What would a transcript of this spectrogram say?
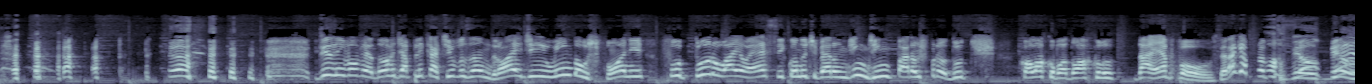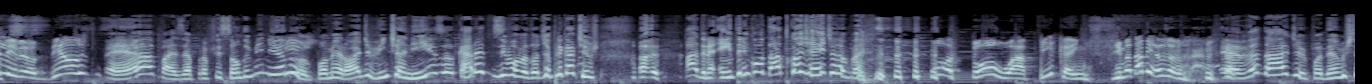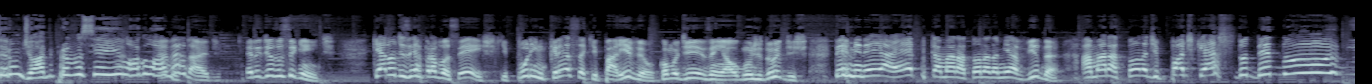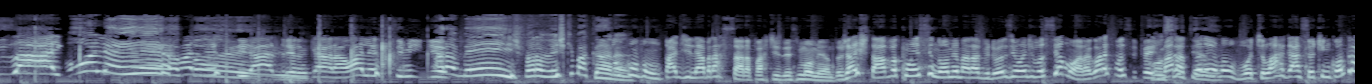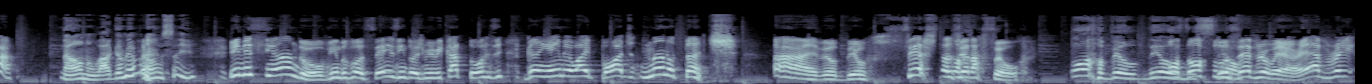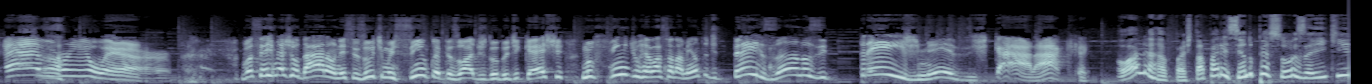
Desenvolvedor de aplicativos Android e Windows Phone, futuro iOS quando tiver um din-din para os produtos. Coloca o bodóculo da Apple. Será que é a profissão Oh, meu Deus. dele, meu Deus? É, rapaz, é a profissão do menino. Pomerode, 20 aninhos, o cara é desenvolvedor de aplicativos. Ah, Adrian, entre em contato com a gente, rapaz. Botou a pica em cima da mesa. É verdade, podemos ter um job pra você aí logo logo. É verdade. Ele diz o seguinte: Quero dizer pra vocês que, por incresça que parível, como dizem alguns dudes, terminei a épica maratona da minha vida. A maratona de podcast do The Dudes! Ai, Olha aí, rapaz! olha esse Adrian, cara, olha esse menino. Parabéns, parabéns, que Tô bacana. com vontade de lhe abraçar a partir desse momento. Eu já estava com esse nome maravilhoso e onde você mora. Agora que você fez Com maratona, certeza. eu não vou te largar se eu te encontrar. Não, não larga mesmo não, isso aí. Iniciando, ouvindo vocês em 2014, ganhei meu iPod Nano Touch. Ai, meu Deus, sexta geração. Oh, meu Deus céu. everywhere, every, everywhere. Vocês me ajudaram nesses últimos cinco episódios do Dudcast no fim de um relacionamento de três anos e três meses. Caraca, Olha, rapaz, tá aparecendo pessoas aí que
